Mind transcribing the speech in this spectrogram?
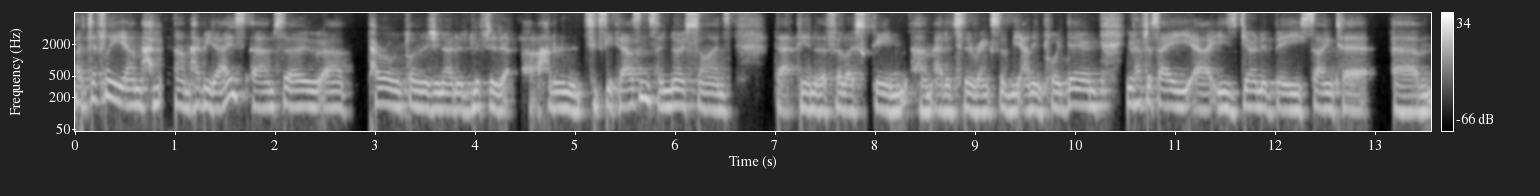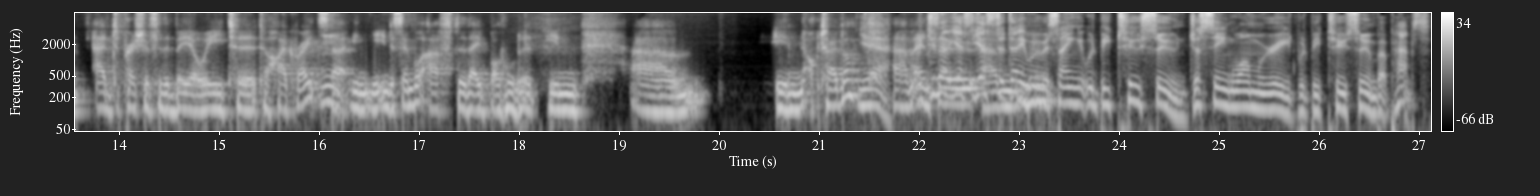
Uh, definitely um, ha- um, happy days. Um, so, uh, payroll employment, as you noted, lifted 160,000. So, no signs that the end of the furlough scheme um, added to the ranks of the unemployed there. And you'd have to say uh, is going to be starting to um, add to pressure for the BOE to, to hike rates mm. uh, in, in December after they bottled it in. Um, in October. Yeah. Um, and Do you so, know, yes, yesterday um, we were saying it would be too soon. Just seeing one read would be too soon, but perhaps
